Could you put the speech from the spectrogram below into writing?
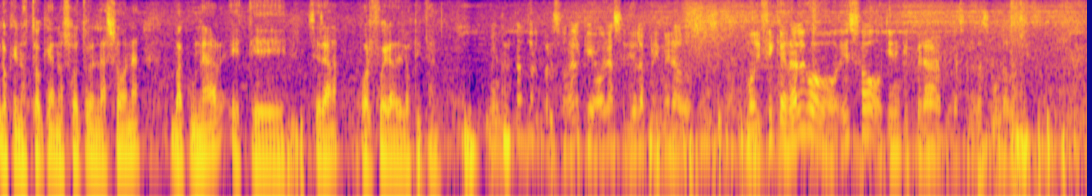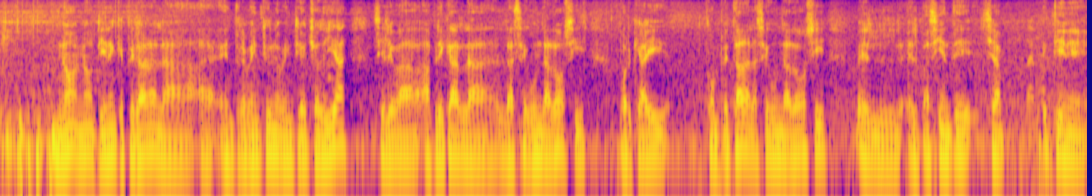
lo que nos toque a nosotros en la zona, vacunar este, será por fuera del hospital. Mientras tanto, el personal que ahora se dio la primera dosis, ¿modifican algo eso o tienen que esperar a la aplicación de la segunda dosis? No, no, tienen que esperar a la, entre 21 y 28 días, se le va a aplicar la, segunda dosis, porque ahí, completada la segunda dosis, el, paciente ya tiene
